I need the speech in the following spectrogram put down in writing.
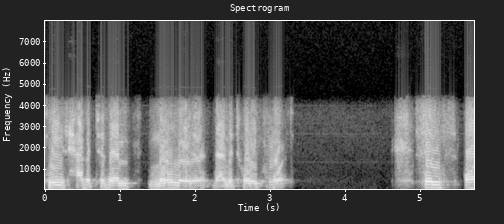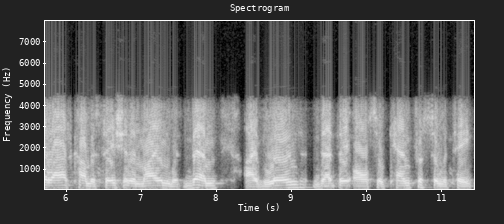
please have it to them no later than the 24th. Since our last conversation and mine with them, I've learned that they also can facilitate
